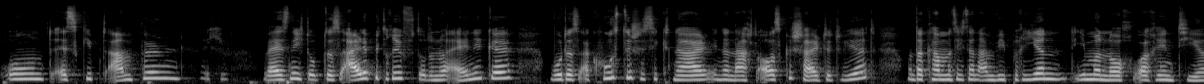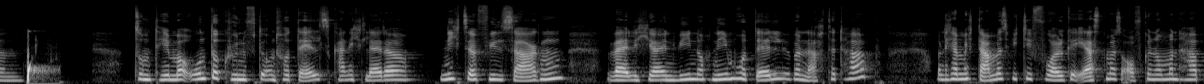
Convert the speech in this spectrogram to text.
und es gibt Ampeln, ich weiß nicht, ob das alle betrifft oder nur einige, wo das akustische Signal in der Nacht ausgeschaltet wird und da kann man sich dann am Vibrieren immer noch orientieren. Zum Thema Unterkünfte und Hotels kann ich leider nicht sehr viel sagen, weil ich ja in Wien noch nie im Hotel übernachtet habe. Und ich habe mich damals, wie ich die Folge erstmals aufgenommen habe,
